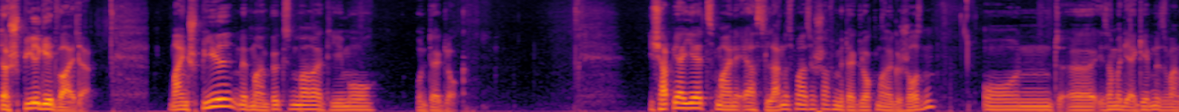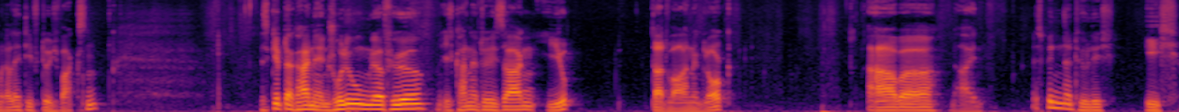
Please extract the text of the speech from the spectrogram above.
Das Spiel geht weiter. Mein Spiel mit meinem Büchsenmacher Timo und der Glock. Ich habe ja jetzt meine erste Landesmeisterschaft mit der Glock mal geschossen und äh, ich sag mal, die Ergebnisse waren relativ durchwachsen. Es gibt da keine Entschuldigung dafür. Ich kann natürlich sagen, jupp, das war eine Glock. Aber nein, es bin natürlich ich.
